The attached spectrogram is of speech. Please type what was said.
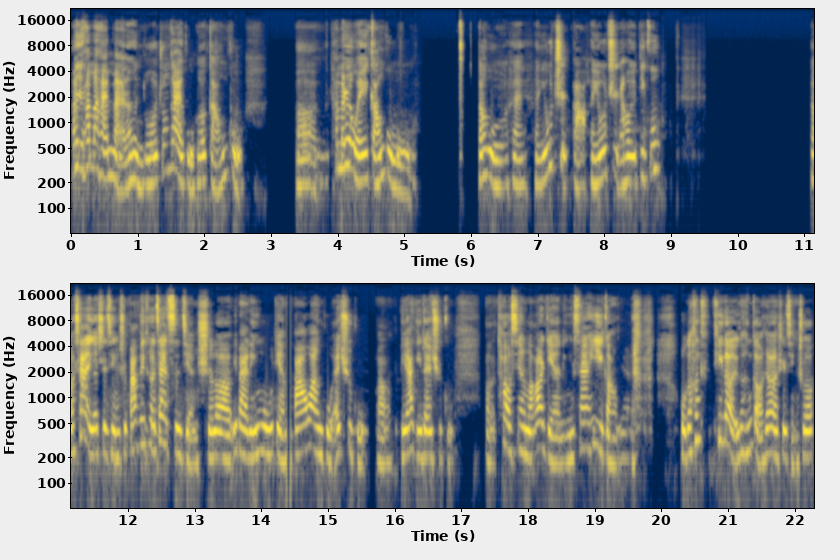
而且他们还买了很多中概股和港股，呃，他们认为港股港股很很优质啊，很优质，然后又低估。然后下一个事情是，巴菲特再次减持了一百零五点八万股 H 股啊，比亚迪的 H 股，呃，套现了二点零三亿港元。我刚刚听到有一个很搞笑的事情，说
